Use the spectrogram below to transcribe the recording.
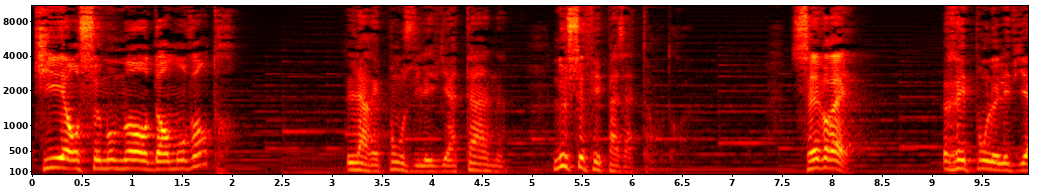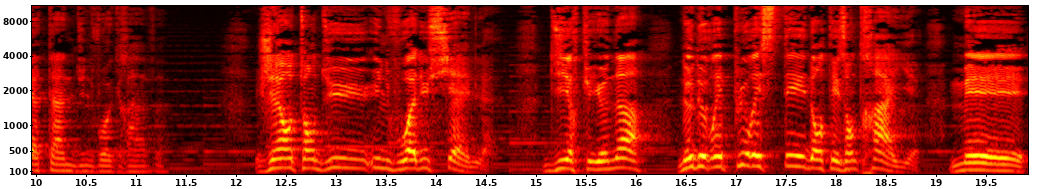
qui est en ce moment dans mon ventre? La réponse du Léviathan ne se fait pas attendre. C'est vrai, répond le Léviathan d'une voix grave. J'ai entendu une voix du ciel dire que Yona ne devrait plus rester dans tes entrailles, mais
